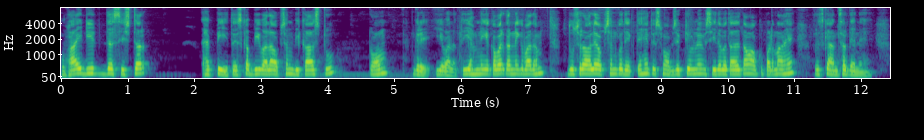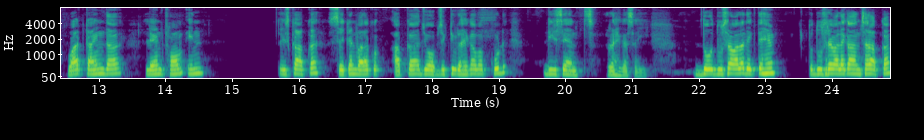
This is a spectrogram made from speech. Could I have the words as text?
Why did the sister happy तो इसका बी वाला ऑप्शन बिकास टू टॉम ग्रे ये वाला। तो ये हमने ये कवर करने के बाद हम दूसरे वाले ऑप्शन को देखते हैं। तो इसमें ऑब्जेक्टिव में सीधे बता देता हूँ, आपको पढ़ना है और इसके आंसर देने हैं। What kind the land form in तो इसका आपका सेकंड वाला आपका जो ऑब्जेक्टिव रहेगा वह कुड डिसेंट्स रहेगा सही। दो, दूसरा वाला देखते हैं। तो दूसरे वाले का आंसर आपका,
